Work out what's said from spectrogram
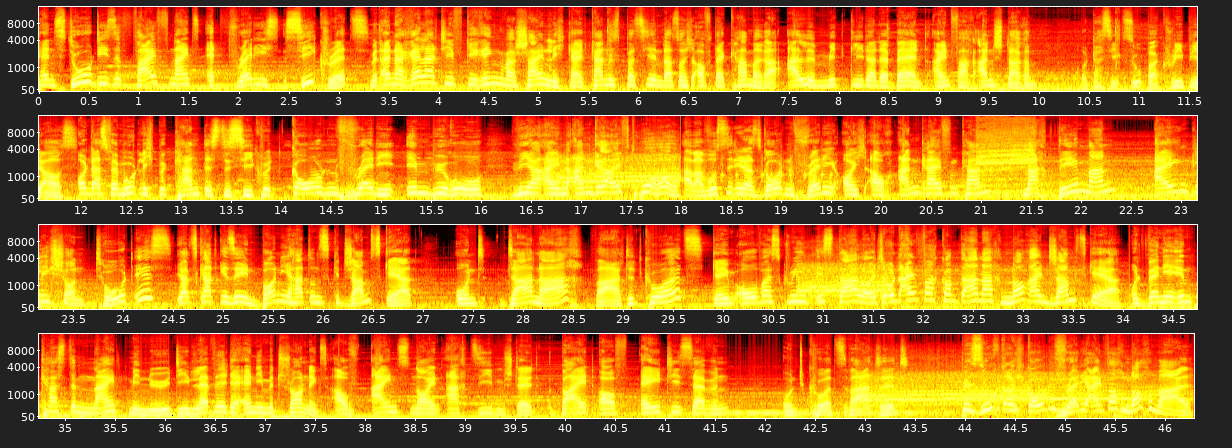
Kennst du diese Five Nights at Freddy's Secrets? Mit einer relativ geringen Wahrscheinlichkeit kann es passieren, dass euch auf der Kamera alle Mitglieder der Band einfach anstarren. Und das sieht super creepy aus. Und das vermutlich bekannteste Secret, Golden Freddy im Büro, wie er einen angreift. Wow. Aber wusstet ihr, dass Golden Freddy euch auch angreifen kann, nachdem man eigentlich schon tot ist? Ihr habt es gerade gesehen, Bonnie hat uns gejumpscared und danach, wartet kurz, Game Over Screen ist da, Leute. Und einfach kommt danach noch ein Jumpscare. Und wenn ihr im Custom Night Menü die Level der Animatronics auf 1987 stellt, Byte of 87 und kurz wartet, besucht euch Golden Freddy einfach nochmal.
